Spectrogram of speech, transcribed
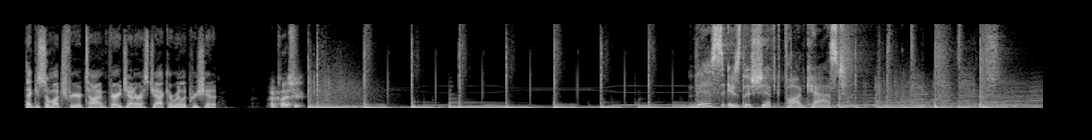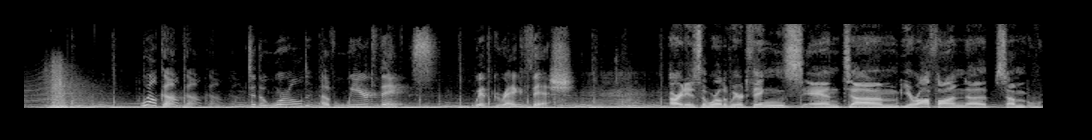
Thank you so much for your time. Very generous, Jack. I really appreciate it. My pleasure. This is the Shift Podcast. Welcome, Welcome to the world of weird things with Greg Fish. All right, it is the world of weird things, and um, you're off on uh, some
